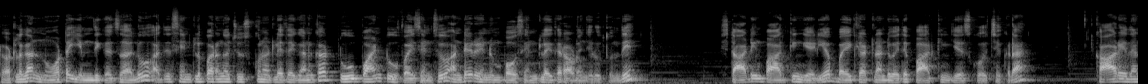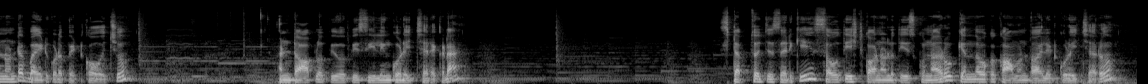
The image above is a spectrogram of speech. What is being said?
టోటల్గా నూట ఎనిమిది గజాలు. అదే సెంట్ల పరంగా చూసుకున్నట్లయితే కనుక two point two five cents అంటే రెండు పావు సెంట్లు అయితే రావడం జరుగుతుంది. Starting parking area. బైక్లు అట్లాంటివి అయితే పార్కింగ్ చేసుకోవచ్చు ఇక్కడ. కార్ ఏదైనా ఉంటే బయట కూడా పెట్టుకోవచ్చు. అండ్ టాప్లో పిఓపి సీలింగ్ కూడా ఇచ్చారు ఇక్కడ. స్టెప్స్ వచ్చేసరికి సౌత్ ఈస్ట్ కార్నర్లో తీసుకున్నారు. కింద ఒక కామన్ టాయిలెట్ కూడా ఇచ్చారు.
